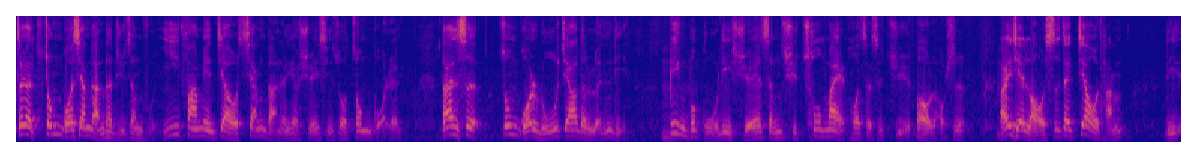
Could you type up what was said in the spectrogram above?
这个中国香港特区政府一方面叫香港人要学习做中国人，但是中国儒家的伦理，并不鼓励学生去出卖或者是举报老师，而且老师在教堂里，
